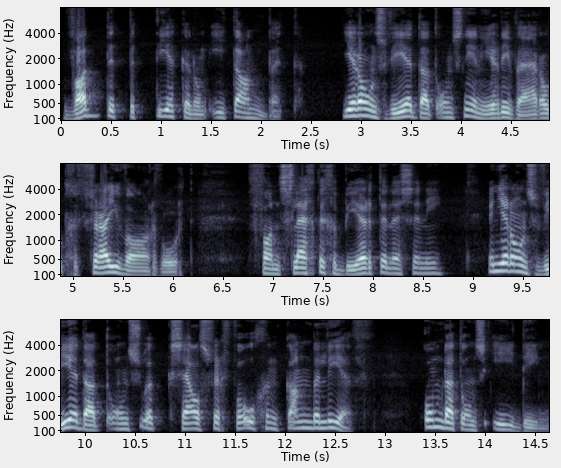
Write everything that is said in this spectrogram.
wat dit beteken om U te aanbid. Here, ons weet dat ons nie in hierdie wêreld gevrywaar word van slegte gebeurtenisse nie. En Here, ons weet dat ons ook selfs vervolging kan beleef omdat ons U dien.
